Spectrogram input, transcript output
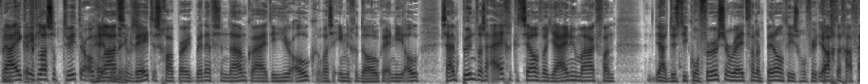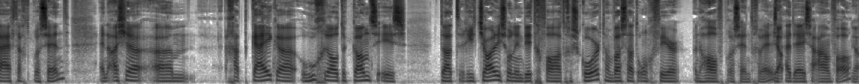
Ja, het ik, ik las op Twitter ook laatst een wetenschapper. Ik ben even zijn naam kwijt. Die hier ook was ingedoken. En die ook, zijn punt was eigenlijk hetzelfde wat jij nu maakt. Van, ja, dus die conversion rate van een penalty is ongeveer Ja. 80 à 85 procent. En als je ehm, gaat kijken hoe groot de kans is dat Richarlison in dit geval had gescoord, dan was dat ongeveer een half procent geweest Ja. uit deze aanval. Ja.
